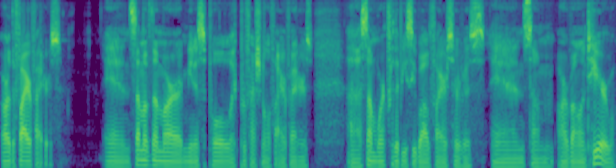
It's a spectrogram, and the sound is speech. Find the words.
are the firefighters. And some of them are municipal, like professional firefighters. Uh, some work for the BC Wildfire Service, and some are volunteer.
